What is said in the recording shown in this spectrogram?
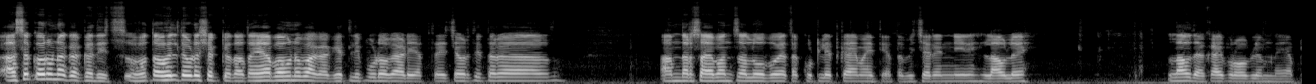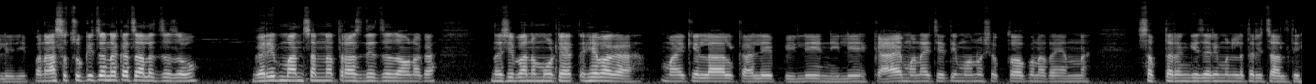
असं करू नका कधीच. होता होईल तेवढं शक्य होतं आता ह्या भाऊनं बघा घेतली पुढं गाडी. आता त्याच्यावरती तर आमदार साहेबांचा लोभ आहे. आता कुठलेत काय माहिती. आता बिचाऱ्यांनी लावलंय. लावू द्या काय प्रॉब्लेम नाही आपली पण असं चुकीचं नका चालत जा जाऊ. गरीब माणसांना त्रास देत जा जाऊ नका. नशिबानं मोठ्या आहेत. हे बघा मायके लाल काले पिले निले काय म्हणायचे ते म्हणू शकतो आपण आता यांना. सप्तरंगी जरी म्हणलं तरी चालतील.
